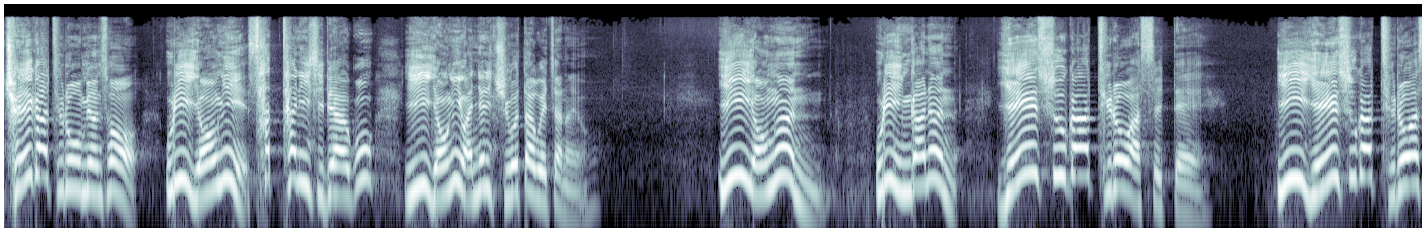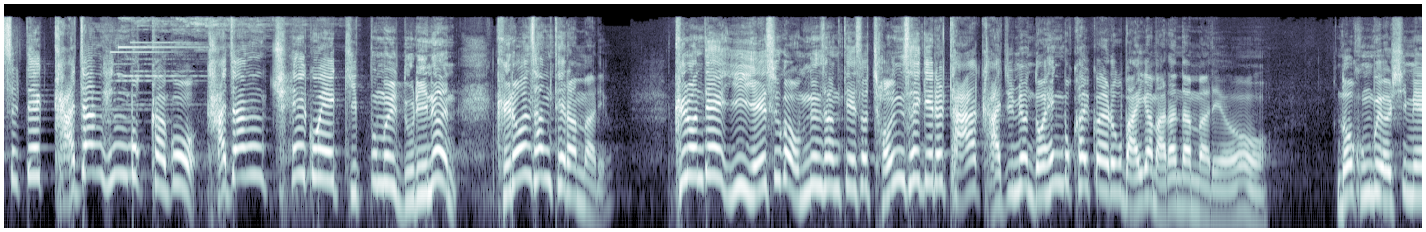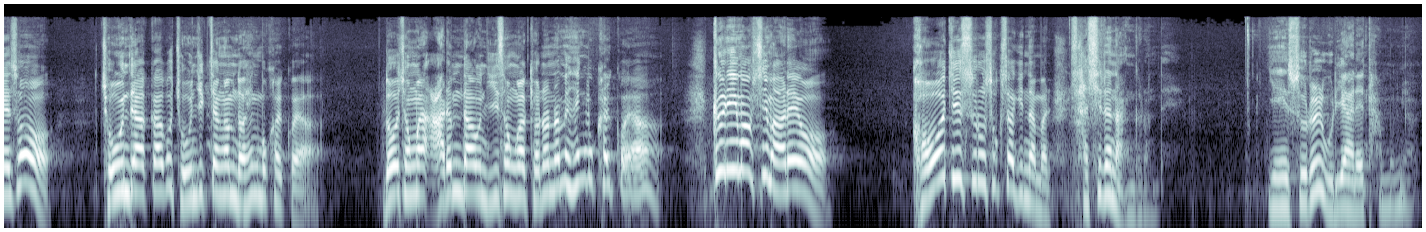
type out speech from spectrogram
죄가 들어오면서 우리 영이 사탄이 지배하고 이 영이 완전히 죽었다고 했잖아요. 이 영은 우리 인간은 예수가 들어왔을 때, 이 예수가 들어왔을 때 가장 행복하고 가장 최고의 기쁨을 누리는 그런 상태란 말이에요. 그런데 이 예수가 없는 상태에서 전 세계를 다 가지면 너 행복할 거야 라고 마이가 말한단 말이에요. 너 공부 열심히 해서 좋은 대학 가고 좋은 직장 가면 너 행복할 거야. 너 정말 아름다운 이성과 결혼하면 행복할 거야. 끊임없이 말해요. 거짓으로 속삭인단 말이에요. 사실은 안 그런데. 예수를 우리 안에 담으면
